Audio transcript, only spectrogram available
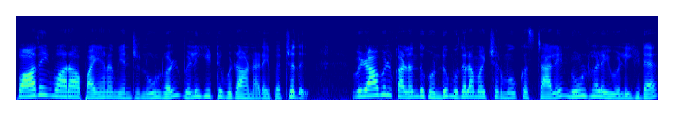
பாதை மாறா பயணம் என்ற நூல்கள் வெளியீட்டு விழா நடைபெற்றது. விழாவில் கலந்து கொண்டு முதலமைச்சர் மு ஸ்டாலின் நூல்களை வெளியிட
